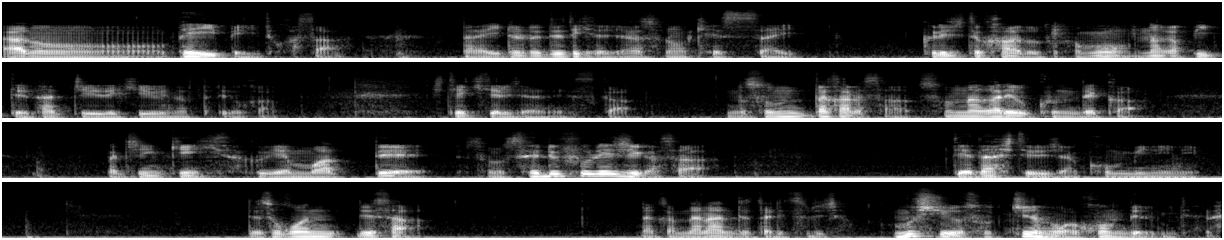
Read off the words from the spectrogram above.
あのペイペイとかさなんかいろいろ出てきたじゃんその決済。クレジットカードとかもなんかピッてタッチできるようになったりとかしてきてるじゃないですか。そんだからさその流れを汲んでか、まあ、人件費削減もあってそのセルフレジがさ出だしてるじゃんコンビニに。でそこでさなんか並んでたりするじゃん。むしろそっちの方が混んでるみたいな。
